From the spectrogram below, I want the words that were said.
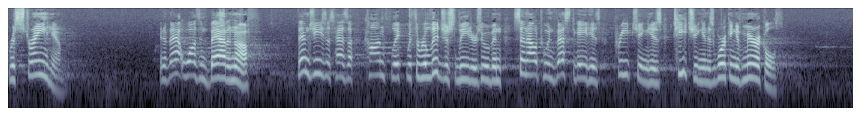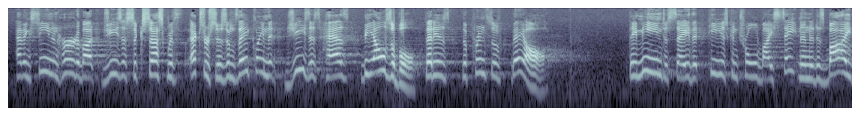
restrain him. And if that wasn't bad enough, then Jesus has a conflict with the religious leaders who have been sent out to investigate his preaching, his teaching, and his working of miracles. Having seen and heard about Jesus' success with exorcisms, they claim that Jesus has Beelzebul, that is, the prince of Baal. They mean to say that he is controlled by Satan, and it is by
